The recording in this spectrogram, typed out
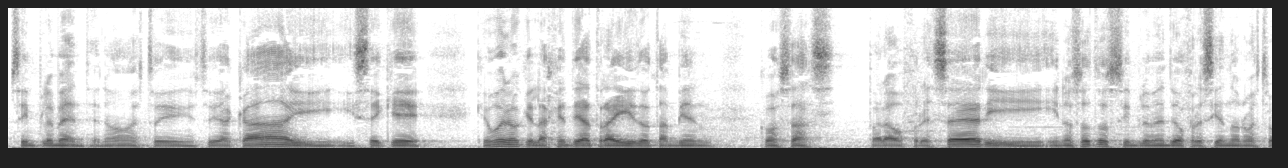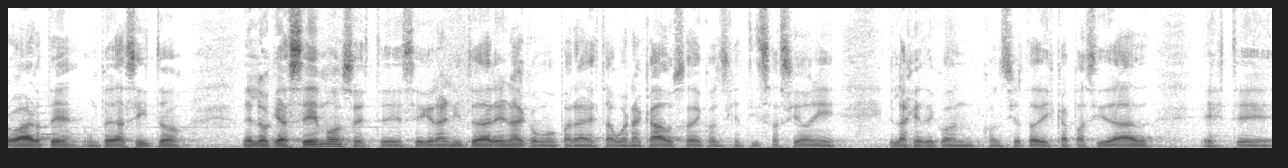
simplemente, ¿no? Estoy, estoy acá y, sé que, que, bueno, que la gente ha traído también cosas para ofrecer y, nosotros simplemente ofreciendo nuestro arte, un pedacito de lo que hacemos, este, ese granito de arena como para esta buena causa de concientización y, la gente con, cierta discapacidad este,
